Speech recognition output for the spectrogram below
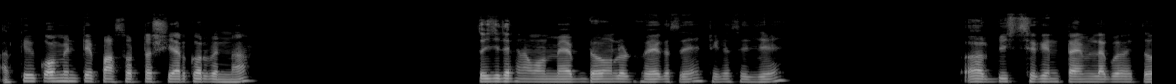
আর কেউ কমেন্টে পাসওয়ার্ডটা শেয়ার করবেন না। তো এই যে দেখেন আমার ম্যাপ ডাউনলোড হয়ে গেছে, ঠিক আছে যে। আর বিশ সেকেন্ড টাইম লাগবে হয়তো।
